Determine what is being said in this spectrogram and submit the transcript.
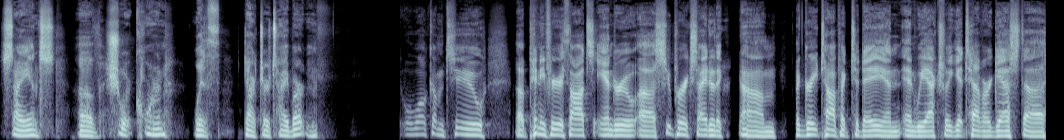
Science of Short Corn with Dr. Ty Barten. Well, welcome to uh, Penney for Your Thoughts, Andrew. Uh, super excited. Um, a great topic today, and and we actually get to have our guest uh,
